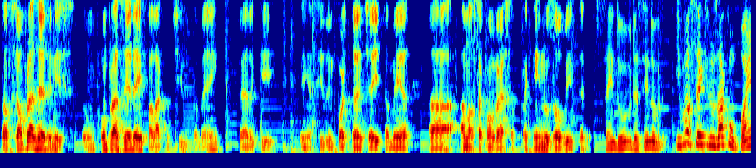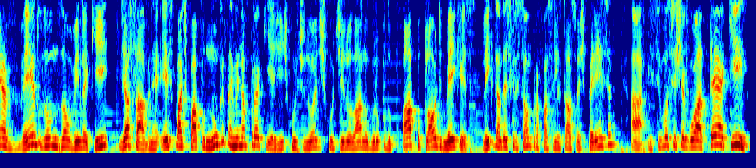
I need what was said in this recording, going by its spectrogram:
Não, será um prazer, Vinícius. Foi um, um prazer aí falar contigo também. Espero que tenha sido importante aí também a, a nossa conversa para quem nos ouvir também. Sem dúvida, sem dúvida. E você que nos acompanha, vendo ou nos ouvindo aqui, já sabe, né? Esse bate-papo nunca termina por aqui. A gente continua discutindo lá no grupo do Papo Cloud Makers. Link na descrição para facilitar a sua experiência. Ah, e se você chegou até aqui,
